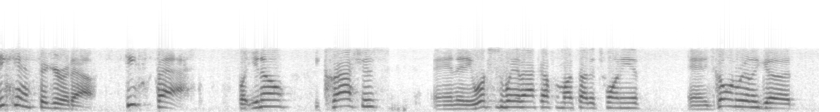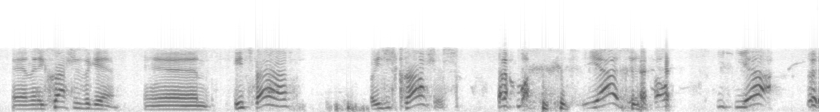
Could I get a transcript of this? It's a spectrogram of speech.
he can't figure it out. He's fast, but you know he crashes and then he works his way back up from outside the twentieth, and he's going really good, and then he crashes again, and he's fast, but he just crashes. And I'm like, yeah, you know, yeah. this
